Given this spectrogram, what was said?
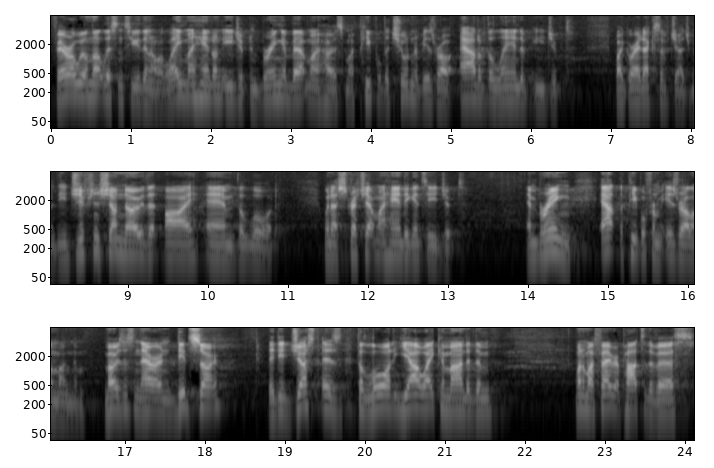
Pharaoh will not listen to you, then I will lay my hand on Egypt and bring about my host, my people, the children of Israel, out of the land of Egypt by great acts of judgment. The Egyptians shall know that I am the Lord when I stretch out my hand against Egypt and bring out the people from Israel among them. Moses and Aaron did so. They did just as the Lord Yahweh commanded them. One of my favorite parts of the verse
